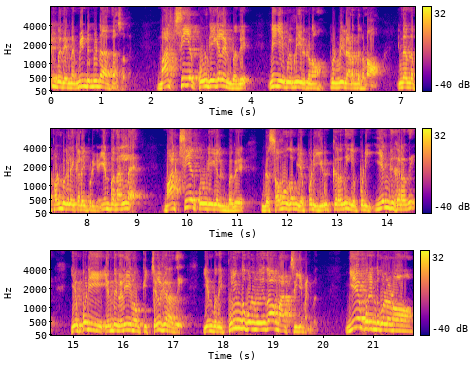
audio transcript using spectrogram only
என்பது என்ன? மீண்டும் மீண்டும் அதான் சொல்றேன். மார்க்சிய கொள்கைகள் என்பது நீங்கள் இப்படி இப்படி இருக்கணும் இப்படி இப்படி நடந்துக்கணும் இந்தந்த பண்புகளை கடைபிடிக்கணும் என்பதல்ல. மார்க்சிய கொள்கைகள் என்பது இந்த சமூகம் எப்படி இருக்கிறது எப்படி இயங்குகிறது எப்படி எந்த நிலையை நோக்கி செல்கிறது என்பதை புரிந்து கொள்வதுதான் மார்க்சியம் என்பது. ஏன் புரிந்து கொள்ளணும்?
